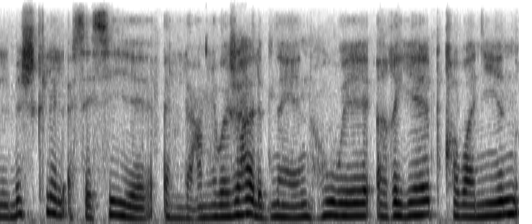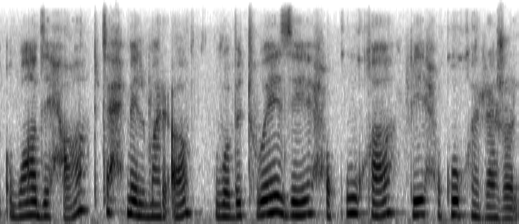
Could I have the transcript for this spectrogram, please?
المشكلة الأساسية اللي عم يواجهها لبنان هو غياب قوانين واضحة بتحمي المرأة وبتوازي حقوقها بحقوق الرجل.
